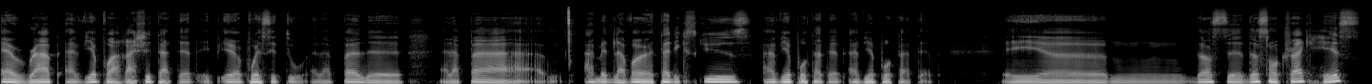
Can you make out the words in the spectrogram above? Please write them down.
elle rappe, elle vient pour arracher ta tête et puis un point c'est tout. Elle n'a pas de, elle a pas à, mettre de l'avant un tas d'excuses. Elle vient pour ta tête, elle vient pour ta tête. Et euh, dans, son track Hiss,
